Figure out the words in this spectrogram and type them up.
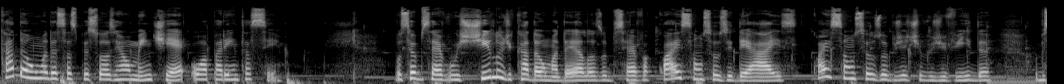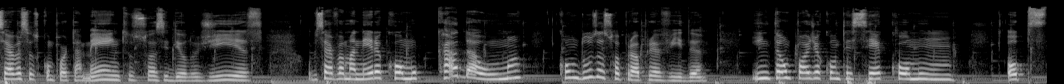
cada uma dessas pessoas realmente é ou aparenta ser. Você observa o estilo de cada uma delas, observa quais são seus ideais, quais são seus objetivos de vida, observa seus comportamentos, suas ideologias, observa a maneira como cada uma conduz a sua própria vida. E então pode acontecer como um ops,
